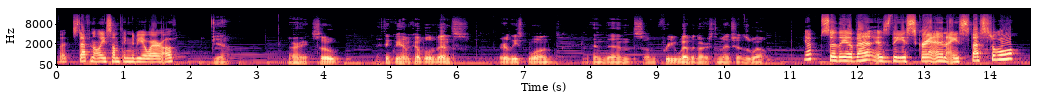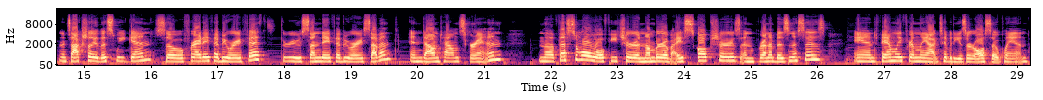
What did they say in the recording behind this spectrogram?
But it's definitely something to be aware of. Yeah. All right. So I think we have a couple events, or at least one, and then some free webinars to mention as well. Yep. So the event is the Scranton Ice Festival, and it's actually this weekend. So Friday, February 5th through Sunday, February 7th in downtown Scranton. And the festival will feature a number of ice sculptures in front of businesses, and family friendly activities are also planned.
